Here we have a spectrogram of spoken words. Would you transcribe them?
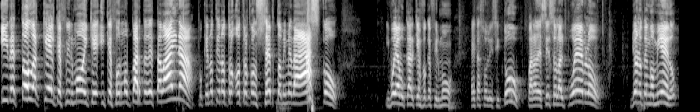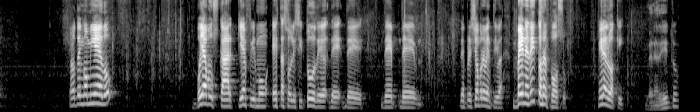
y de todo aquel que firmó y que, formó parte de esta vaina, porque no tiene otro, concepto, a mí me da asco. Y voy a buscar quién fue que firmó esta solicitud para decírselo al pueblo. Yo no tengo miedo, yo no tengo miedo. Voy a buscar quién firmó esta solicitud de prisión preventiva. Benedicto Reposo. Mírenlo aquí. Benedicto.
